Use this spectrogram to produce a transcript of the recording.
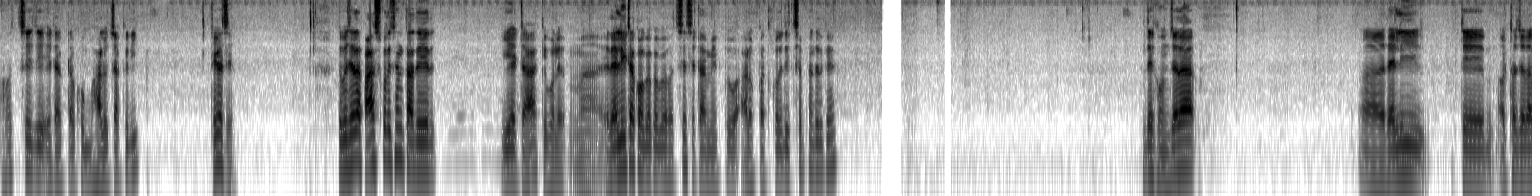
হচ্ছে যে, এটা একটা খুব ভালো চাকরি, ঠিক আছে? তবে যারা পাস করেছেন, তাদের ইয়েটা কী বলে র্যালিটা কবে কবে হচ্ছে, সেটা আমি একটু আলোকপাত করে দিচ্ছি আপনাদেরকে। দেখুন, যারা র্যালিতে অর্থাৎ যারা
